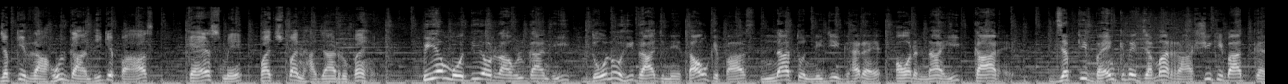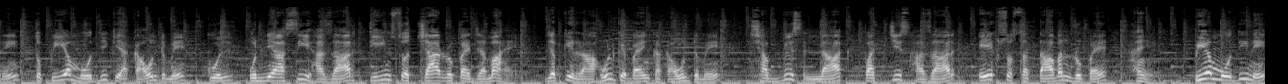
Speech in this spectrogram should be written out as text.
जबकि राहुल गांधी के पास कैश में पचपन हज़ार रूपए है। पीएम मोदी और राहुल गांधी दोनों ही राजनेताओं के पास न तो निजी घर है और न ही कार है। जबकि बैंक में जमा राशि की बात करें तो पीएम मोदी के अकाउंट में कुल उन्यासी हज़ार तीन सौ चार रूपए जमा है, जबकि राहुल के बैंक अकाउंट में छब्बीस लाख पच्चीस हज़ार एक सौ सत्तावन रूपए है। पीएम मोदी ने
